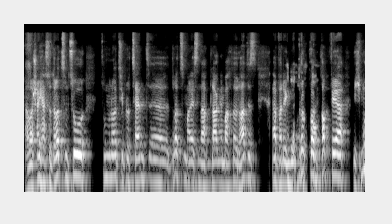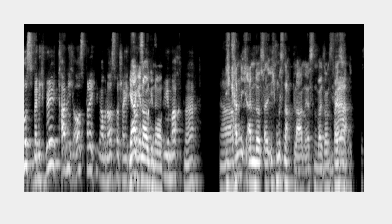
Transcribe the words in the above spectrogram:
Aber wahrscheinlich hast du trotzdem zu 95 Prozent äh, trotzdem alles nach Plan gemacht. Aber du hattest einfach den Ja, Druck vom Kopf her. Ich muss, wenn ich will, kann ich ausbrechen, aber du hast wahrscheinlich Ja, genau, genau. gemacht. Ne? Ja. Ich kann nicht anders, also ich muss nach Plan essen, weil sonst weiß ich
